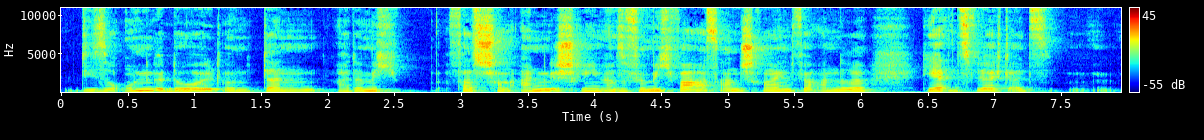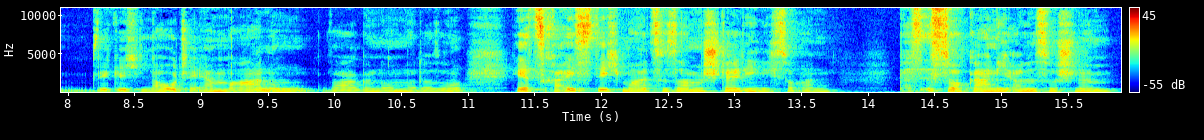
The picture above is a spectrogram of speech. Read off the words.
diese Ungeduld und dann hat er mich fast schon angeschrien. Also für mich war es anschreien, für andere, die hätten es vielleicht als wirklich laute Ermahnung wahrgenommen oder so. Jetzt reiß dich mal zusammen, stell dich nicht so an. Das ist doch gar nicht alles so schlimm.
